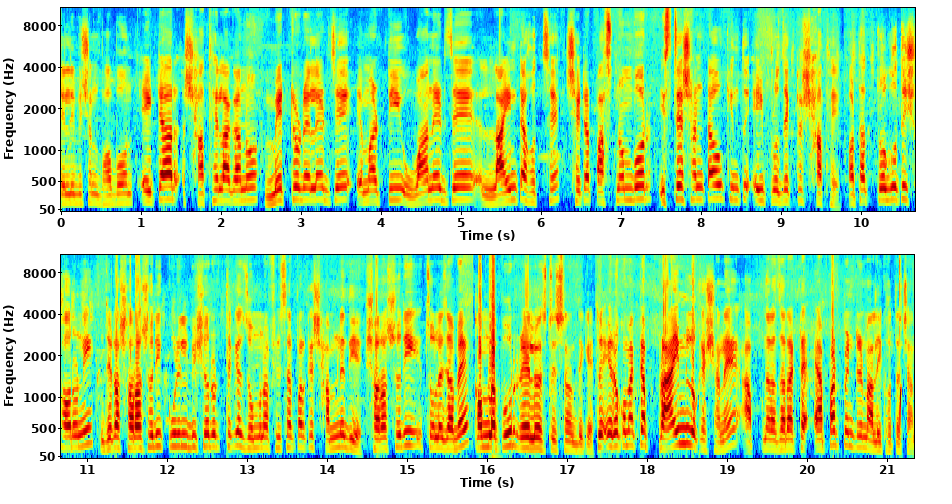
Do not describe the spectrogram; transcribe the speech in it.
টেলিভিশন ভবন, এইটার সাথে লাগানো মেট্রো রেলের যে এমআরটি ওয়ানের যে লাইনটা হচ্ছে সেটা পাঁচ নম্বর স্টেশনটাও কিন্তু এই প্রজেক্টের সাথে। অর্থাৎ প্রগতি সরণি, যেটা সরাসরি কুড়িল বিশ্ব রোড থেকে যমুনা ফিউচার পার্কের সামনে দিয়ে সরাসরি চলে যাবে। কমলাপুর রেলওয়ে স্টেশনের দিকে। তো এরকম একটা প্রাইম লোকেশনে আপনারা যারা একটা অ্যাপার্টমেন্টের মালিক হতে চান,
